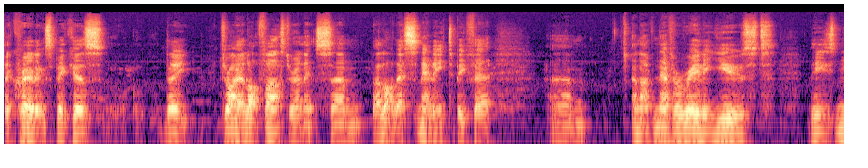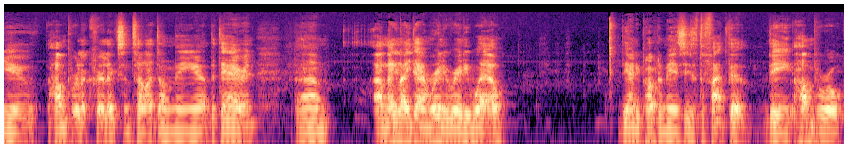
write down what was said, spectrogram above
acrylics because they dry a lot faster and it's um, a lot less smelly to be fair. Um, and I've never really used these new Humbrol acrylics until I'd done the uh, the Daring um, and they lay down really really well. The only problem is is the fact that the Humbrol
